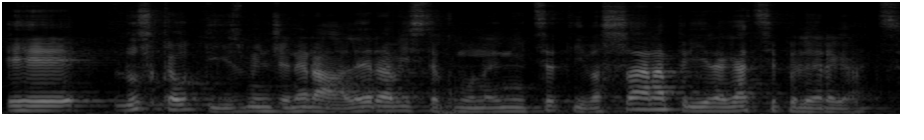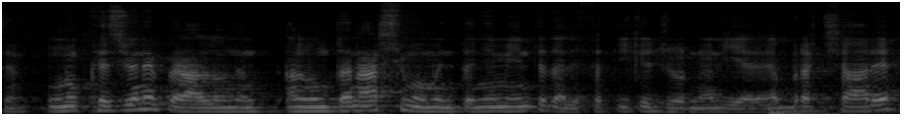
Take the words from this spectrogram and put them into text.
E lo scoutismo in generale era visto come un'iniziativa sana per i ragazzi e per le ragazze, un'occasione per allon- allontanarsi momentaneamente dalle fatiche giornaliere e abbracciare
